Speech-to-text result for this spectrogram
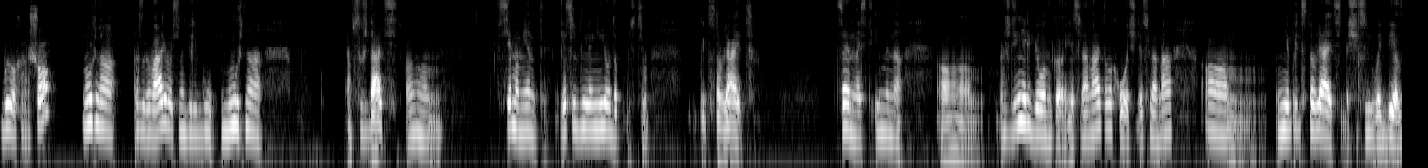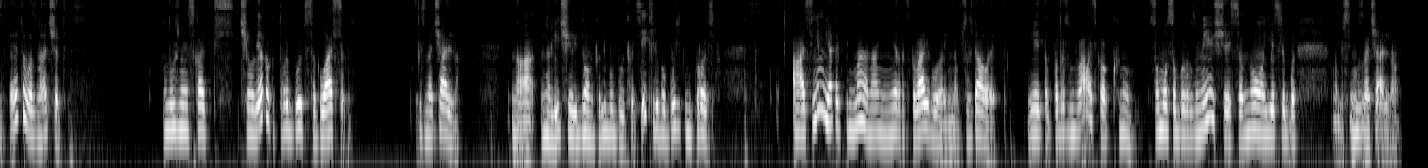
было хорошо, нужно разговаривать на берегу, нужно обсуждать э, все моменты. Если для нее, допустим, представляет ценность именно э, рождения ребенка, если она этого хочет, если она э, не представляет себя счастливой без этого, значит, нужно искать человека, который будет согласен изначально на наличие ребенка, либо будет хотеть, либо будет не против. А с ним, я так понимаю, она не разговаривала и не обсуждала это. И это подразумевалось как, ну, само собой разумеющееся, но если бы она с ним изначально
